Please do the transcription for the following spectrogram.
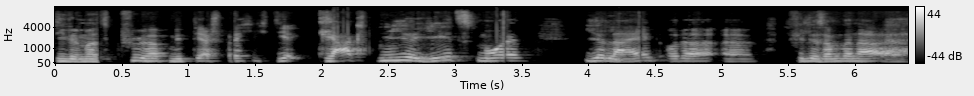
die, wenn man das Gefühl hat, mit der spreche ich, die klagt mir jetzt Mal ihr Leid oder äh, viele sagen dann, äh,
